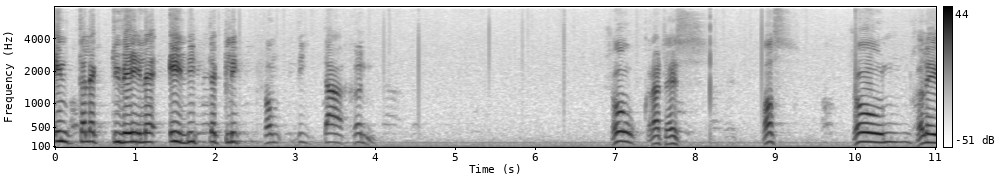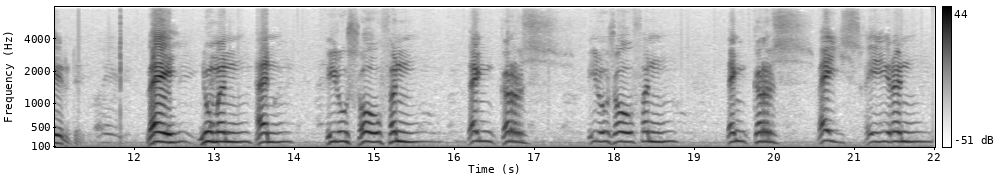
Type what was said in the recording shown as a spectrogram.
intellectuele elite-klik van die dagen. Socrates was zo'n geleerde. Wij noemen hen filosofen, denkers, filosofen, denkers, wijsgeren,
